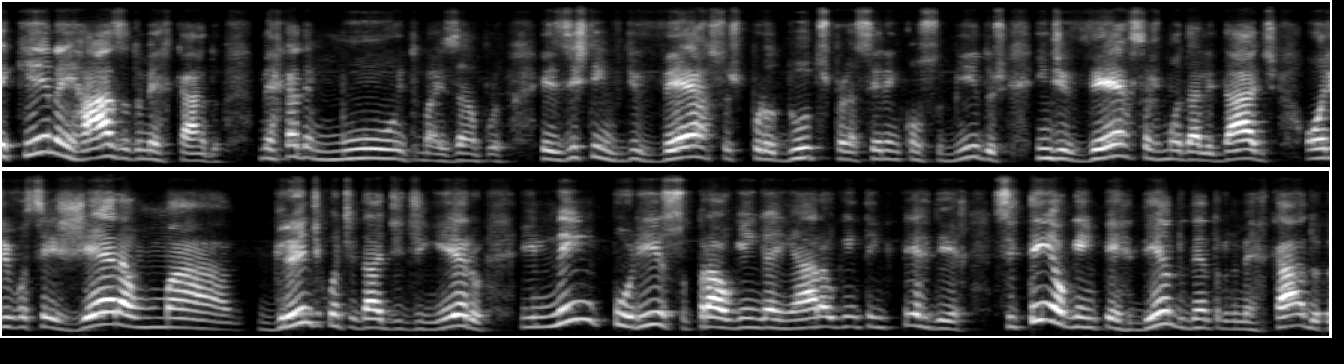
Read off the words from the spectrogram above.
pequena e rasa do mercado. O mercado é muito mais amplo. Existem diversos produtos para serem consumidos em diversas modalidades, onde você gera uma grande quantidade de dinheiro e nem por isso, para alguém ganhar, alguém tem que perder. Se tem alguém perdendo dentro do mercado,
